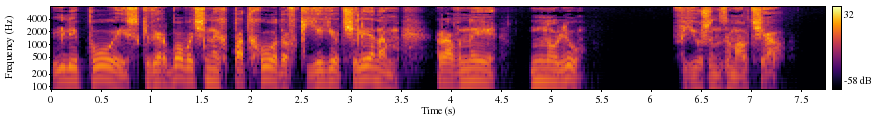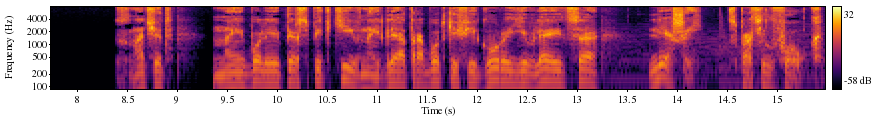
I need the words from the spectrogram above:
или поиск вербовочных подходов к ее членам равны нулю. Фьюжн замолчал. Значит, наиболее перспективной для отработки фигуры является леший, спросил Фоук.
